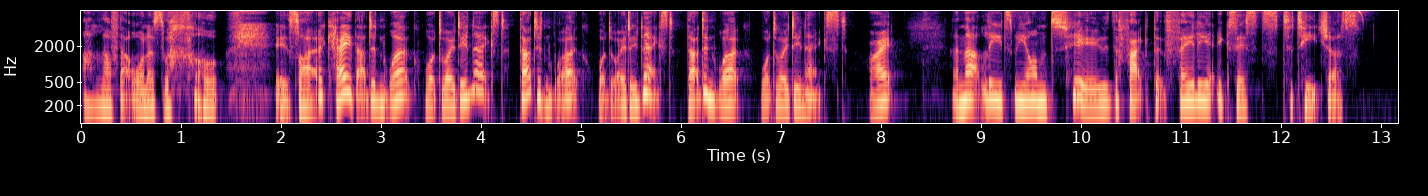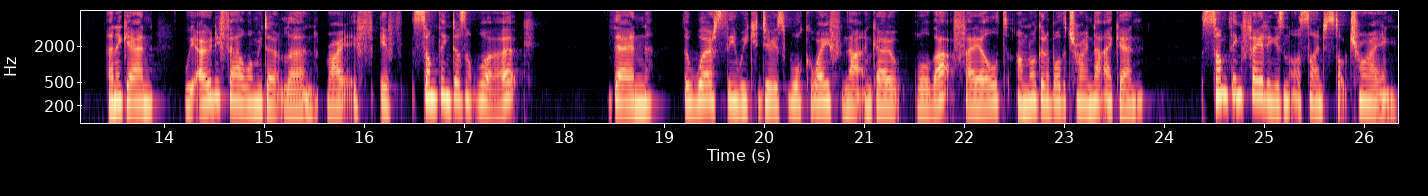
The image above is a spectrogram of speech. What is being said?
I love that one as well. It's like, okay, that didn't work. What do I do next? That didn't work. What do I do next? That didn't work. What do I do next? Right. And that leads me on to the fact that failure exists to teach us. And again, we only fail when we don't learn, right? If if something doesn't work, then the worst thing we can do is walk away from that and go, well, that failed. I'm not going to bother trying that again. Something failing is not a sign to stop trying.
